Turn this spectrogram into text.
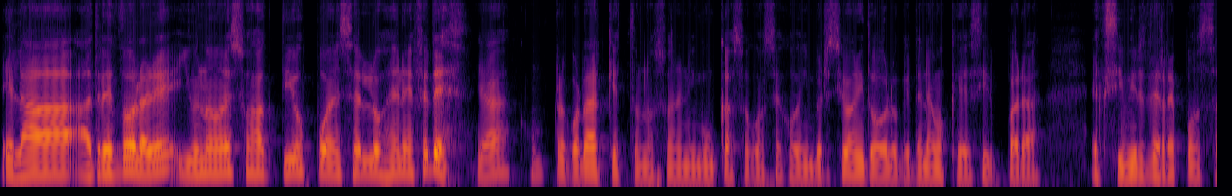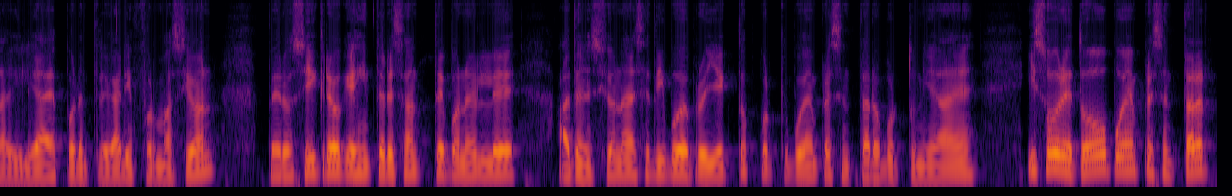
el A a 3 dólares y uno de esos activos pueden ser los NFTs. ¿ya? Recordar que estos no son en ningún caso consejos de inversión y todo lo que tenemos que decir para eximir de responsabilidades por entregar información, pero sí creo que es interesante ponerle atención a ese tipo de proyectos porque pueden presentar oportunidades y sobre todo pueden presentar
